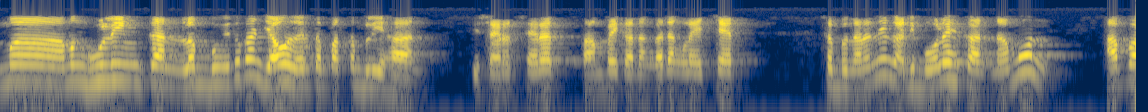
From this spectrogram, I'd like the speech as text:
menggulingkan lembu itu kan jauh dari tempat sembelihan. Diseret-seret sampai kadang-kadang lecet. Sebenarnya nggak dibolehkan. Namun apa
